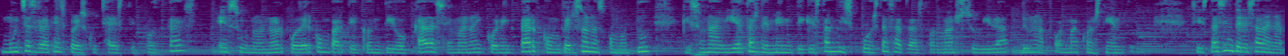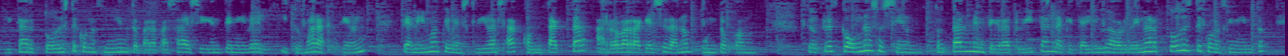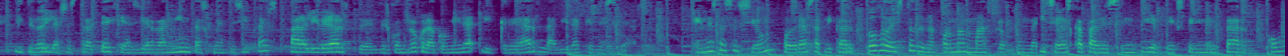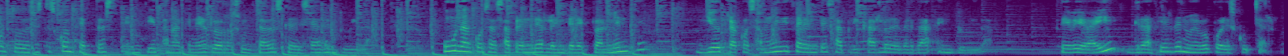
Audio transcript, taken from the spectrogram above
Muchas gracias por escuchar este podcast. Es un honor poder compartir contigo cada semana y conectar con personas como tú que son abiertas de mente y que están dispuestas a transformar su vida de una forma consciente. Si estás interesada en aplicar todo este conocimiento para pasar al siguiente nivel y tomar acción, te animo a que me escribas a contacta.raquelsedano.com. Te ofrezco una sesión totalmente gratuita en la que te ayudo a ordenar todo este conocimiento y te doy las estrategias y herramientas que necesitas para liberarte del descontrol con la comida y crear la vida que deseas. En esta sesión podrás aplicar todo esto de una forma más profunda y serás capaz de sentir y experimentar cómo todos estos conceptos empiezan a tener los resultados que deseas en tu vida. Una cosa es aprenderlo intelectualmente y otra cosa muy diferente es aplicarlo de verdad en tu vida. Te veo ahí, gracias de nuevo por escuchar.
